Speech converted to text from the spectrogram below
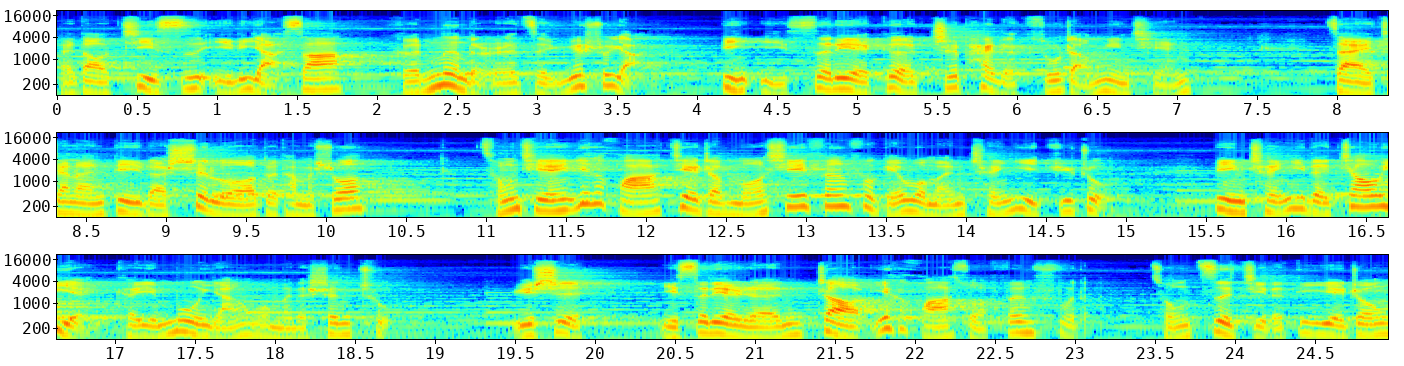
来到祭司以利亚撒和嫩的儿子约书亚，并以色列各支派的族长面前，在迦南地的示罗对他们说：“从前耶和华借着摩西吩咐给我们诚意居住，并诚意的郊野可以牧养我们的牲畜。于是以色列人照耶和华所吩咐的，从自己的地业中。”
